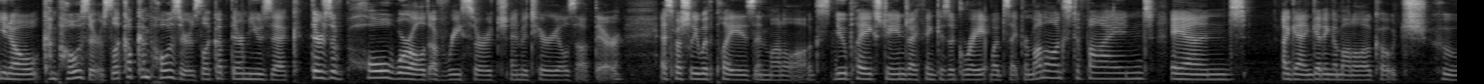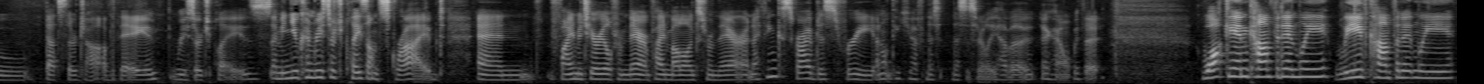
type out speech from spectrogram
you know, composers, look up composers, look up their music. There's a whole world of research and materials out there especially with plays and monologues. New Play Exchange, I think, is a great website for monologues to find. And again, getting a monologue coach who that's their job. They research plays. I mean, you can research plays on Scribd and find material from there and find monologues from there. And I think Scribd is free. I don't think you have to necessarily have an account with it. Walk in confidently, leave confidently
